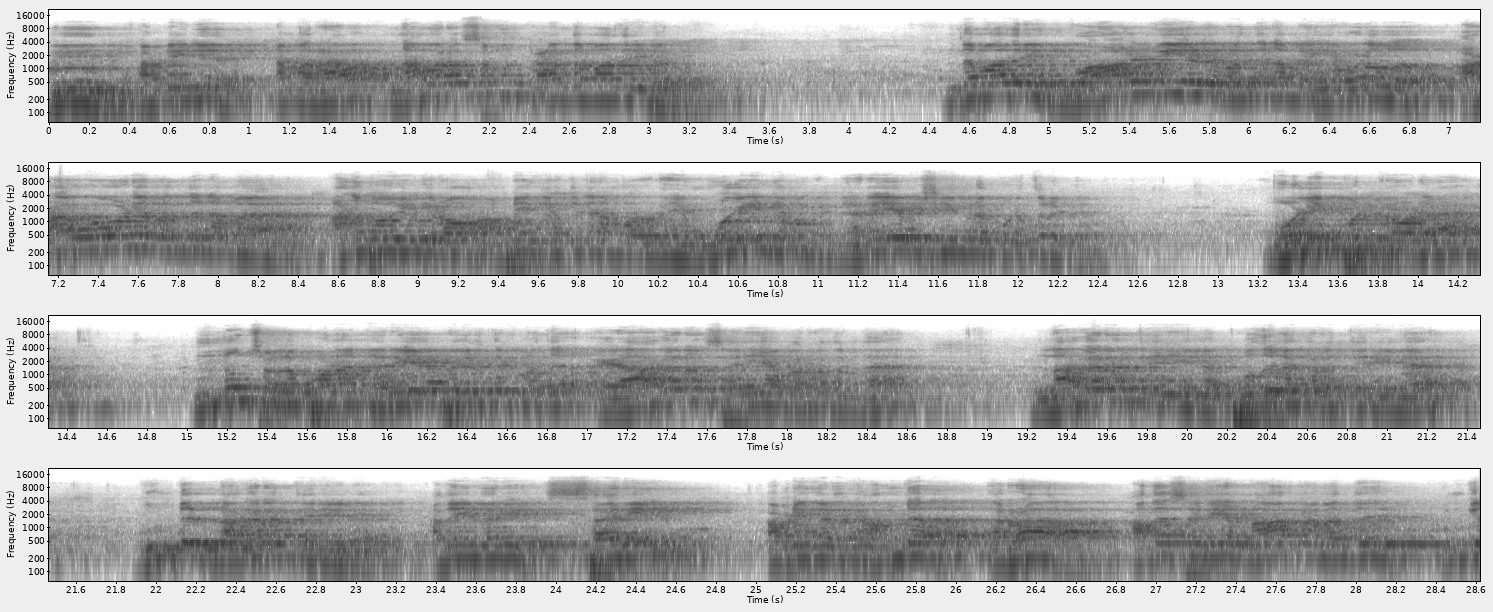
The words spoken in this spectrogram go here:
ம் அப்படின்னு நம்ம நவரசம் கலந்த மாதிரி வரும். இந்த மாதிரி வாழ்வியலை வந்து நம்ம எவ்வளவு அழகோட வந்து நம்ம அனுபவிக்கிறோம் அப்படிங்கிறதுக்கு நம்மளுடைய மொழி நமக்கு நிறைய விஷயங்களை கொடுத்துருக்கு. மொழி பற்றோட இன்னும் சொல்ல போனா நிறைய பேர்த்துக்கு வந்து லகரம் சரியா வர்றதில்ல. லகரம் தெரியல பொது லகரம் தெரியல குண்டு லகரம் தெரியல. அதே மாதிரி சரி அப்படிங்கிறது அந்த ரா அதை சரியா நாக்க வந்து இங்க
